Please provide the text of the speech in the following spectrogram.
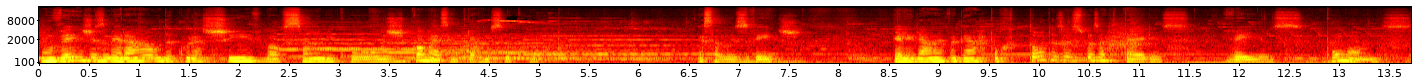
Um verde esmeralda curativo balsâmico hoje começa a entrar no seu corpo. Essa luz verde, ela irá navegar por todas as suas artérias, veias, pulmões,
